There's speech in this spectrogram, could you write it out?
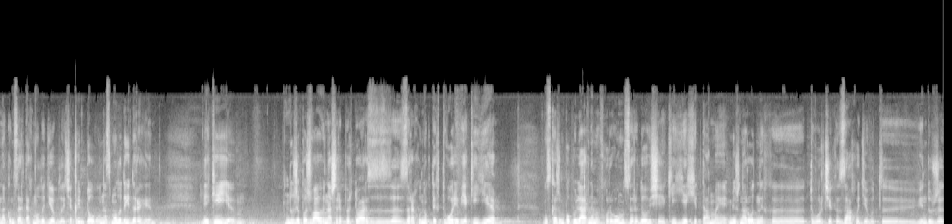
на концертах молоді обличчя. Крім того, у нас молодий диригент, який дуже пожвавив наш репертуар за рахунок тих творів, які є, ну скажімо, популярними в хоровому середовищі, які є хітами міжнародних е, творчих заходів. От е, він дуже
